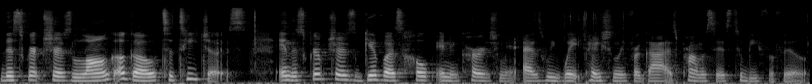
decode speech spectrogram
the scriptures long ago to teach us. And the scriptures give us hope and encouragement as we wait patiently for God's promises to be fulfilled.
